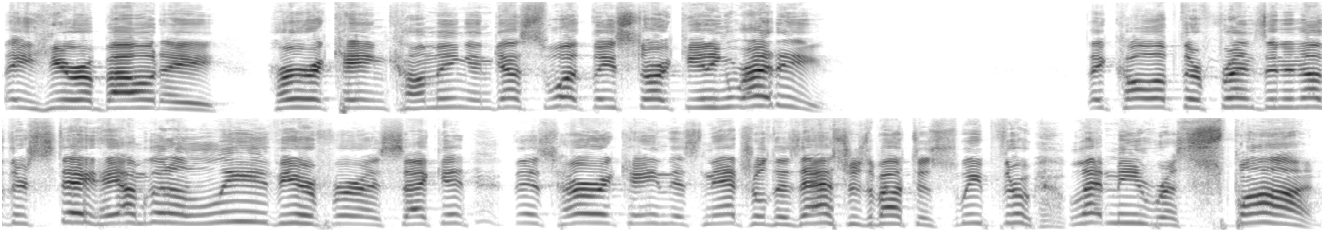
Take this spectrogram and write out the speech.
They hear about a hurricane coming, and guess what? They start getting ready. They call up their friends in another state. Hey, I'm going to leave here for a second. This hurricane, this natural disaster is about to sweep through. Let me respond.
